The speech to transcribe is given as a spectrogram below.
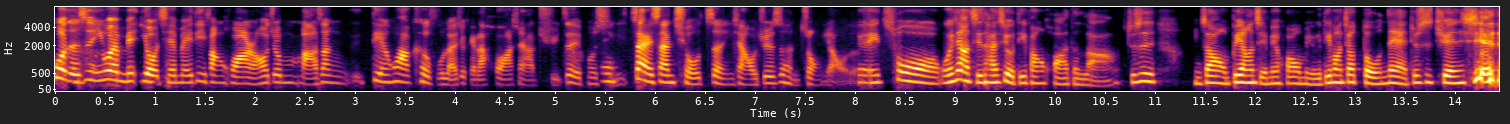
或者是因为没有钱没地方花，然后就马上电话客服来就给他花下去，这也不行。再三求证一下，我觉得是很重要的。没错，我跟你讲，其实还是有地方花的啦。就是你知道，我们槟榔姐妹花，我们有个地方叫 Donate，就是捐献。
